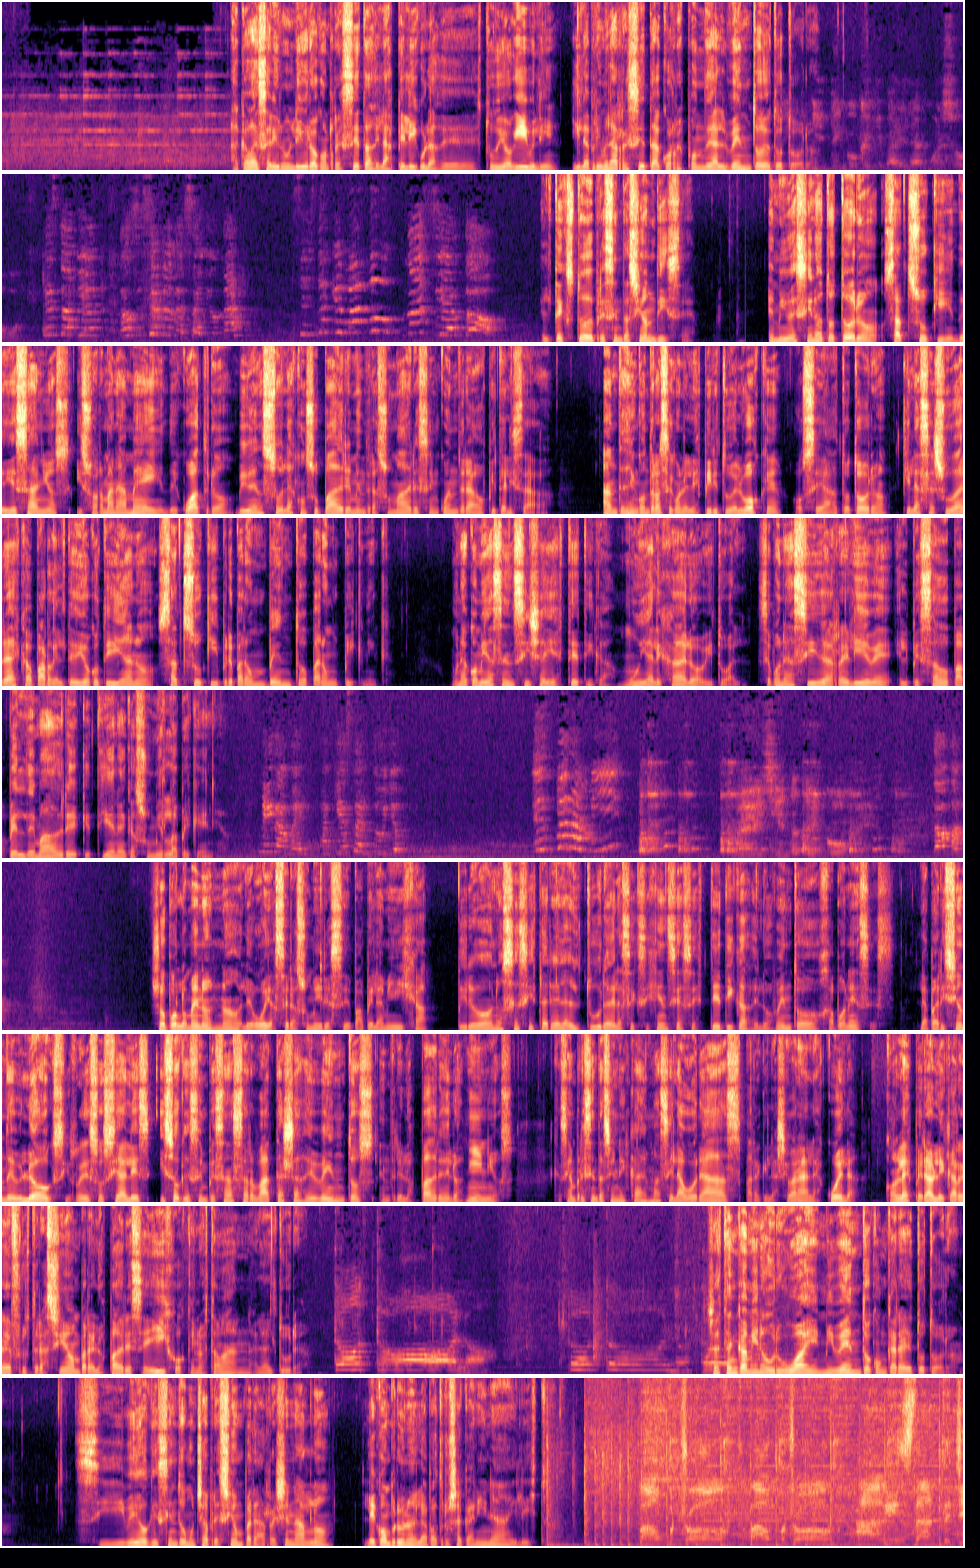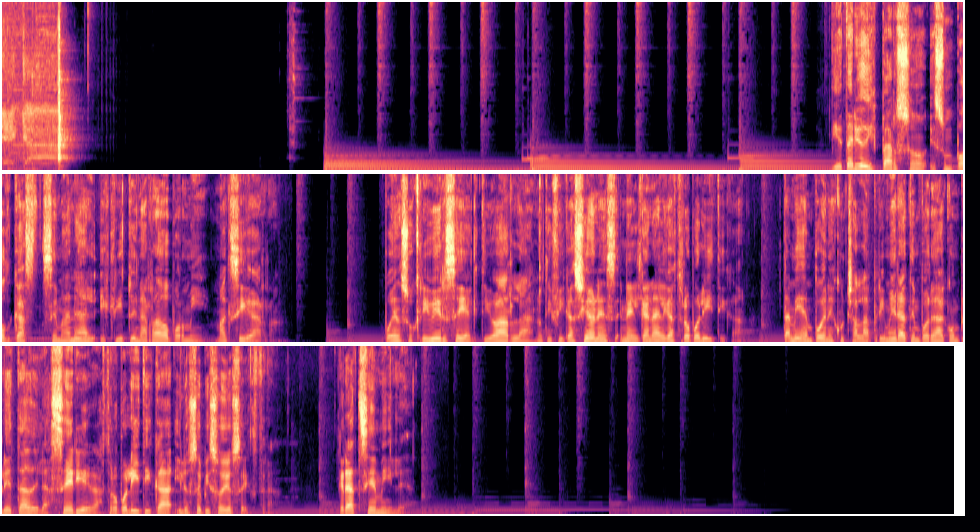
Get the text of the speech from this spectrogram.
Acaba de salir un libro con recetas de las películas de Estudio Ghibli y la primera receta corresponde al bento de Totoro. Está bien, El texto de presentación dice, en mi vecino Totoro, Satsuki, de 10 años, y su hermana Mei, de 4, viven solas con su padre mientras su madre se encuentra hospitalizada. Antes de encontrarse con el espíritu del bosque, o sea, Totoro, que las ayudará a escapar del tedio cotidiano, Satsuki prepara un bento para un picnic. Una comida sencilla y estética, muy alejada de lo habitual. Se pone así de relieve el pesado papel de madre que tiene que asumir la pequeña. Mírame, aquí está el tuyo. ¿Es para mí? May, siéntate y come. Toma. Yo por lo menos no le voy a hacer asumir ese papel a mi hija, pero no sé si estaré a la altura de las exigencias estéticas de los ventos japoneses. La aparición de blogs y redes sociales hizo que se empezaran a hacer batallas de eventos entre los padres de los niños, que hacían presentaciones cada vez más elaboradas para que las llevaran a la escuela, con la esperable carga de frustración para los padres e hijos que no estaban a la altura. Totoro. Totoro. Ya está en camino a Uruguay mi vento con cara de Totoro. Si veo que siento mucha presión para rellenarlo, le compro uno de la patrulla canina y listo. Paw Patrol, Paw Patrol, al instante llega. Dietario Disperso es un podcast semanal escrito y narrado por mí, Maxi Guerra. Pueden suscribirse y activar las notificaciones en el canal Gastropolítica. También pueden escuchar la primera temporada completa de la serie Gastropolítica y los episodios extra. Grazie mille.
